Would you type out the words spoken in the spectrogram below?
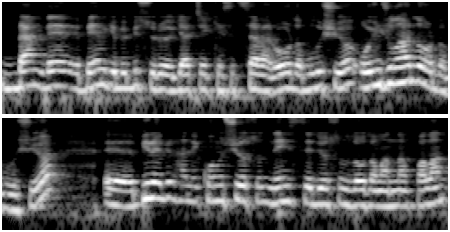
Ben ve benim gibi bir sürü gerçek kesit sever orada buluşuyor. Oyuncular da orada buluşuyor. E, birebir hani konuşuyorsun ne hissediyorsunuz o zamandan falan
